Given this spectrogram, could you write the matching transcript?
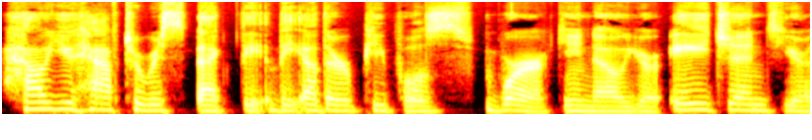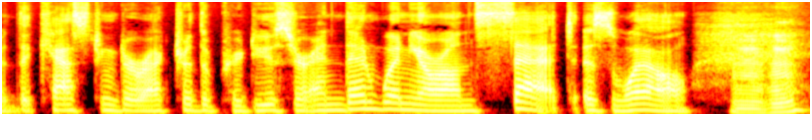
how you have to respect the, the other people's work. You know, your agent, you're the casting director, the producer, and then when you're on set as well. Mm-hmm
